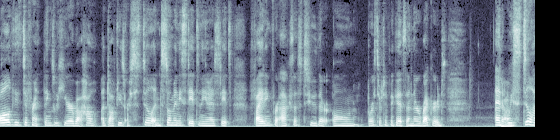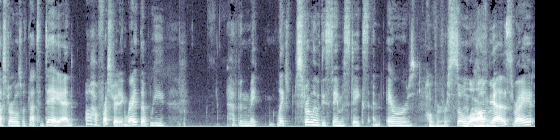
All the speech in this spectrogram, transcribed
all of these different things we hear about how adoptees are still in so many states in the United States fighting for access to their own birth certificates and their records. And Yeah. we still have struggles with that today. And oh, how frustrating, right? That we have been make like struggling with these same mistakes and errors Over for so long. over. Yes, right?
